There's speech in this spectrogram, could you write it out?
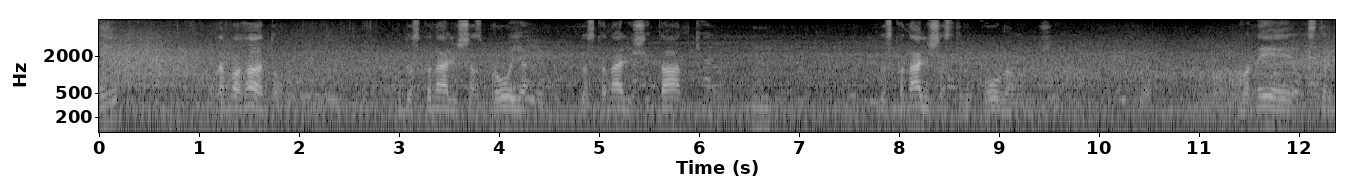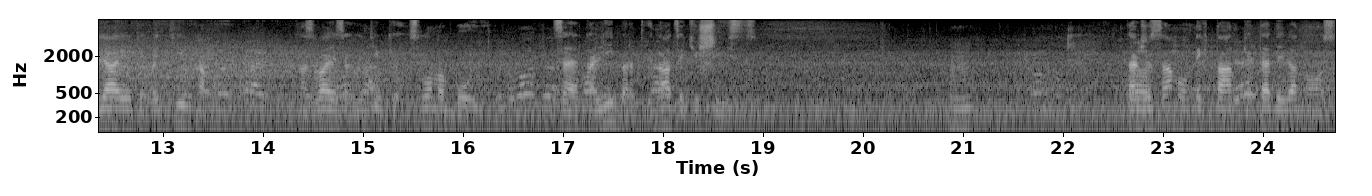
них набагато досконаліша зброя, досконаліші танки, досконаліше стрілкове оружие. Вони стріляють гвинтівками, називаються гвинтівки слонобою. Це калібр 12,6. Так же само в них танки Т-90.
